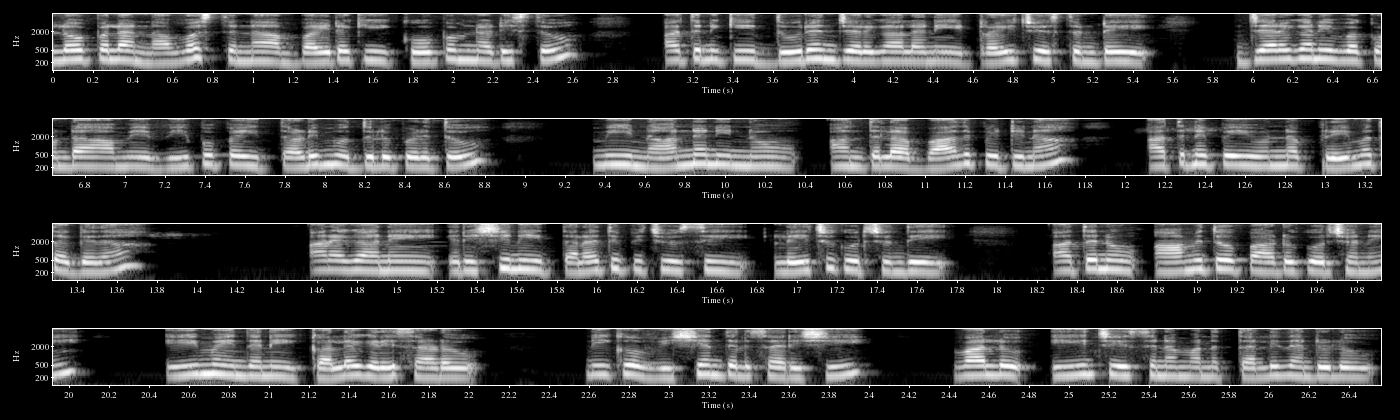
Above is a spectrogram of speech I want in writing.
లోపల నవ్వస్తున్న బయటకి కోపం నటిస్తూ అతనికి దూరం జరగాలని ట్రై చేస్తుంటే జరగనివ్వకుండా ఆమె వీపుపై తడి ముద్దులు పెడుతూ మీ నాన్న నిన్ను అంతలా బాధ పెట్టినా అతనిపై ఉన్న ప్రేమ తగ్గదా? అనగానే రిషిని తల తిప్పి చూసి లేచి కూర్చుంది. అతను ఆమెతో పాటు కూర్చొని ఏమైందని కళ్ళెగరేశాడు? నీకు విషయం తెలుసా రిషి? వాళ్ళు ఏం చేసినా మన తల్లిదండ్రులు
